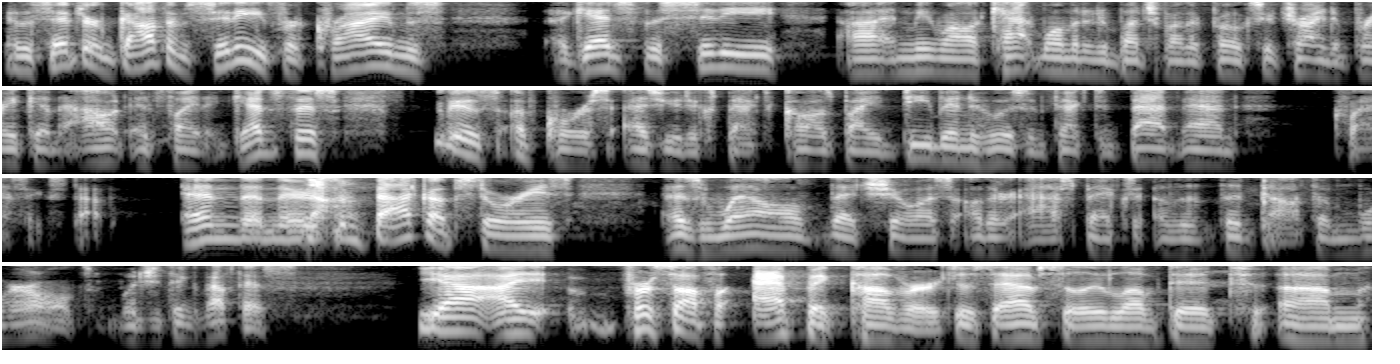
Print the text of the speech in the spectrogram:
in the center of Gotham City for crimes against the city. Uh, and meanwhile, Catwoman and a bunch of other folks are trying to break him out and fight against this. It is, of course, as you'd expect, caused by a demon who has infected Batman classic stuff. And then there's No. some backup stories as well that show us other aspects of the Gotham world. What'd you think about this? Yeah, I first off, epic cover, just absolutely loved it. Um,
